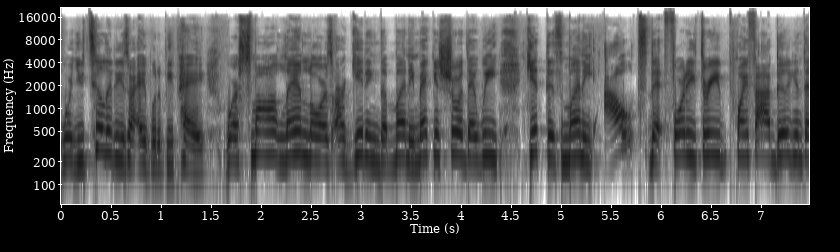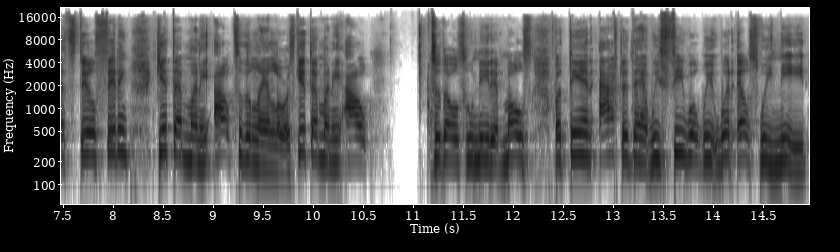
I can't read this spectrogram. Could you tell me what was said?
where utilities are able to be paid, where small landlords are getting the money, making sure that we get this money out, that 43.5 billion that's still sitting, get that money out to the landlords, get that money out to those who need it most. But then after that, we see what we, what else we need.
